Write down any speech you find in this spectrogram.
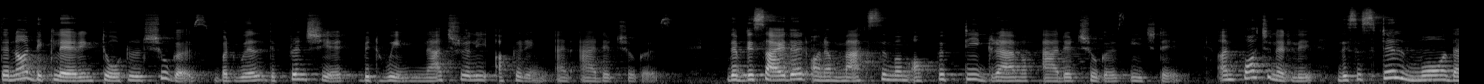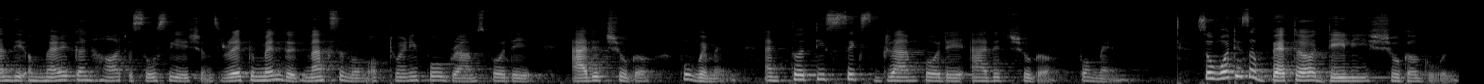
They're not declaring total sugars, but will differentiate between naturally occurring and added sugars. They've decided on a maximum of 50 gram of added sugars each day. Unfortunately, this is still more than the American Heart Association's recommended maximum of 24 grams per day added sugar for women and 36 gram per day added sugar for men. So what is a better daily sugar goal?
